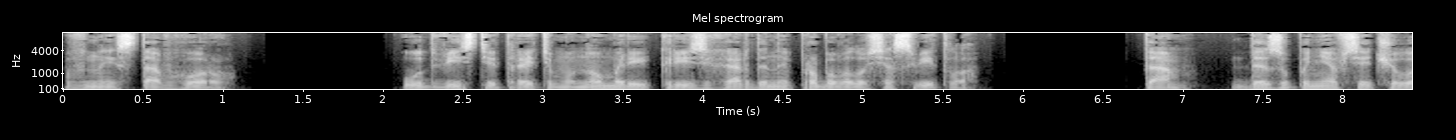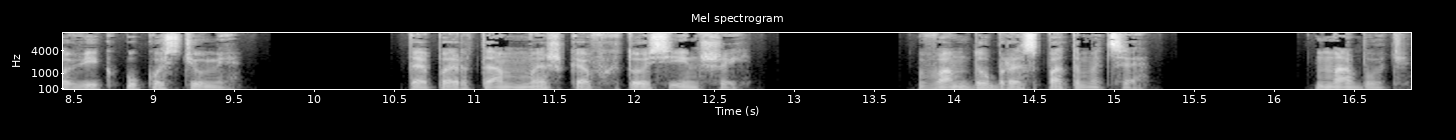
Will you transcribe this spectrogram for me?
вниз та вгору. У 203 номері крізь гардени пробивалося світло. Там, де зупинявся чоловік у костюмі. Тепер там мешкав хтось інший. Вам добре спатиметься? Мабуть.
